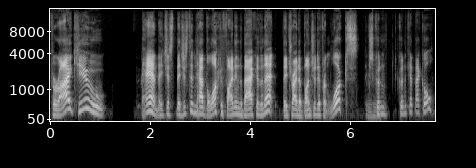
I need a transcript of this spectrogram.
For IQ, man, they just they just didn't have the luck of finding the back of the net. They tried a bunch of different looks. They just mm-hmm. couldn't couldn't get that goal.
